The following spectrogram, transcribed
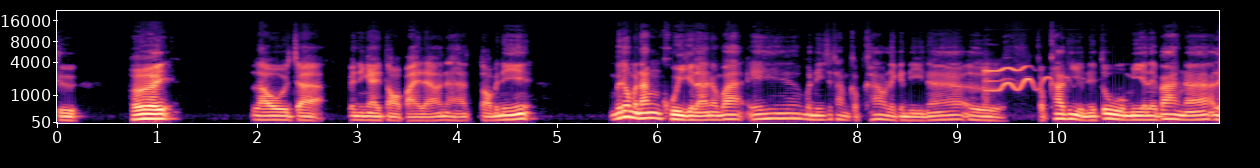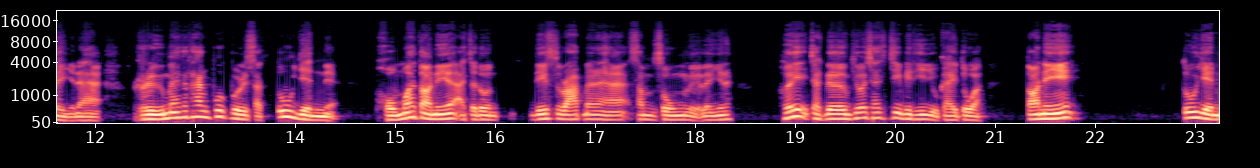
คือ เฮ้ย เราจะเป็นยังไงต่อไปแล้วนะฮะต่อไปนี้ไม่ต้องมานั่งคุยกันแล้วนะว่า เอ๊ะวันนี้จะทำกับข้าวอะไรกันดีนะ เออ กับข้าวที่อยู่ในตู้มีอะไรบ้างนะ อะไรอย่างเงี้ยนะฮะ หรือแม้กระทั่งพวกบริษัทตู้เย็นเนี่ย ผมว่าตอนนี้อาจจะโดน disrupt นะฮะซัมซุงหรืออะไรอย่างเงี้ยเฮ้ย จากเดิมคิดว่า ChatGPT อยู่ไกลตัว ตอนนี้ตู้เย็น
